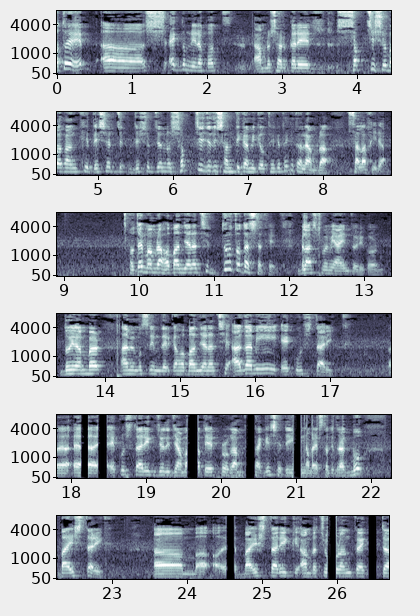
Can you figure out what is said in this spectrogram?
অতএব একদম নিরাপদ। আমরা সরকারের সবচেয়ে শুভাকাঙ্ক্ষী, দেশের দেশের জন্য সবচেয়ে যদি শান্তিকামী কেউ থেকে থাকি, তাহলে আমরা সালাফিরা। অতএব আমরা আহ্বান জানাচ্ছি দ্রুততার সাথে ব্লাসফেমি আইন তৈরি করুন দুই নম্বর, আমি মুসলিমদেরকে আহ্বান জানাচ্ছি আগামী একুশ তারিখ একুশ তারিখ যদি জামাতের প্রোগ্রাম থাকে সেটি আমরা স্থগিত রাখব। বাইশ তারিখ বাইশ তারিখ আমরা চূড়ান্ত একটা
